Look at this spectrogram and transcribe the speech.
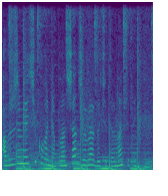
А в режимі очікування планшет живе до 14 днів.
